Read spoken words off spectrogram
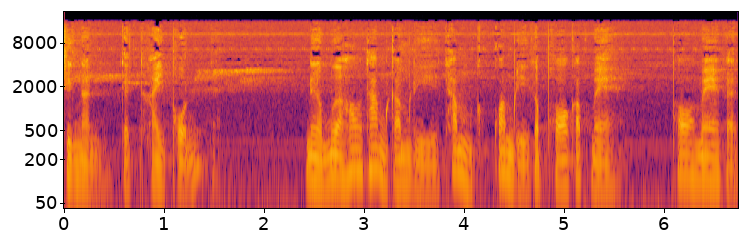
สิ่งนั้นจะให้ผล เนื่อเมื่อเฮ้าทำกรรมดีทำความดีกับพ่อกับแม่ พ่อแม่กับ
